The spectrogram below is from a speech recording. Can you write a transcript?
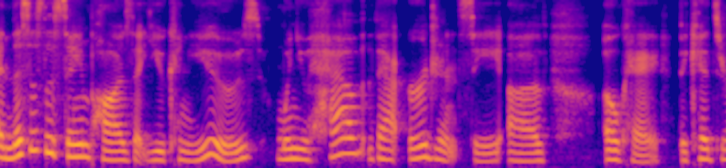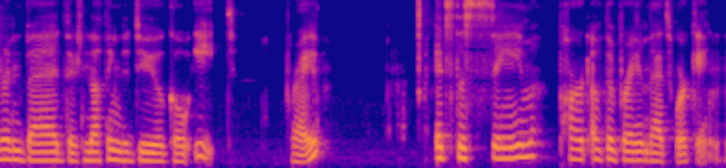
And this is the same pause that you can use when you have that urgency of, okay, the kids are in bed, there's nothing to do, go eat, right? It's the same part of the brain that's working.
